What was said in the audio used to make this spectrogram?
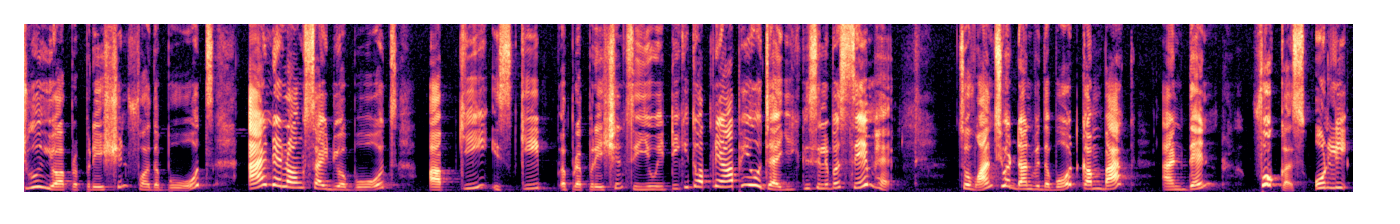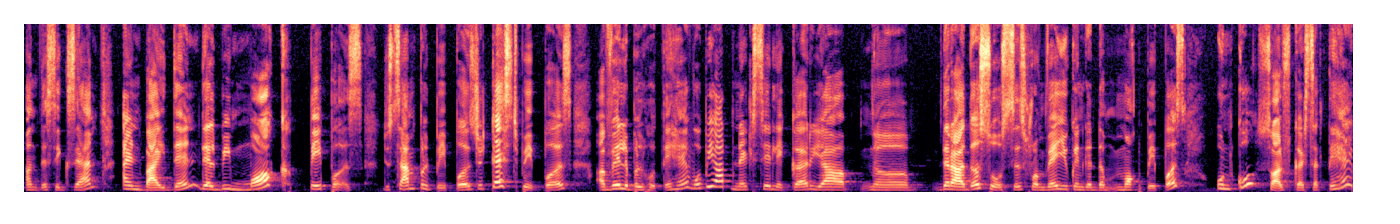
to your preparation for the boards and along side your boards आपकी इसकी preparation C U E T की तो अपने आप ही हो जाएगी क्योंकि सिलेबस सेम है। So once you are done with the board come back and then focus only on this exam and by then there'll be mock papers जो sample papers जो test papers available होते हैं वो भी आप net से लेकर या uh, there are other sources from where you can get the mock papers उनको सॉल्व कर सकते हैं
